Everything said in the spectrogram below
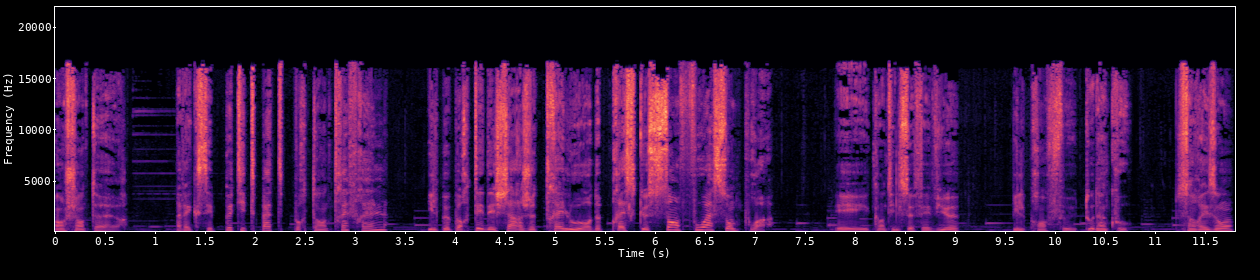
enchanteur. Avec ses petites pattes pourtant très frêles, il peut porter des charges très lourdes, presque 100 fois son poids. Et quand il se fait vieux, il prend feu tout d'un coup. Sans raison,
